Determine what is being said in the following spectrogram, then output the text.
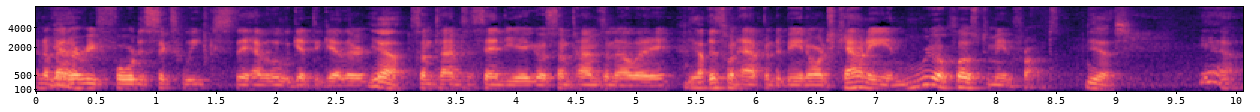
and about Yeah. every four to six weeks they have a little get together. Yeah. Sometimes in San Diego, sometimes in LA. Yep. This one happened to be in Orange County and real close to me in France. Yes. Yeah.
